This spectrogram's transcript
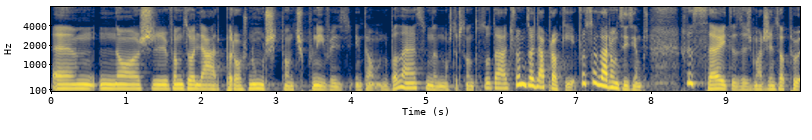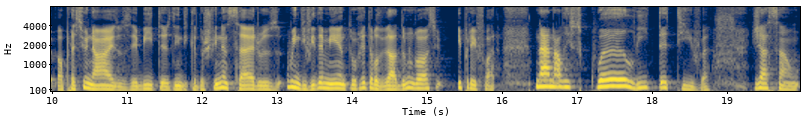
hum, nós eh, vamos olhar para os números que estão disponíveis, então, no balanço, na demonstração de resultados. Vamos olhar para o quê? Vou só dar uns exemplos. Receitas, as margens op- operacionais, os EBITDAs, indicadores financeiros, o endividamento, a rentabilidade do negócio e por aí fora. Na análise qualitativa, já são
